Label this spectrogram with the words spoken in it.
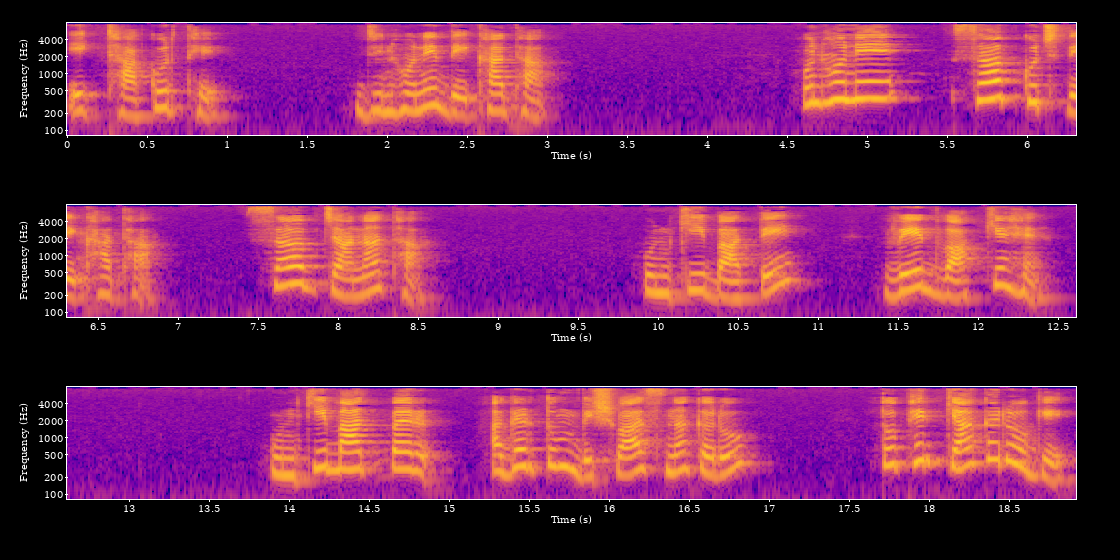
एक ठाकुर थे, जिन्होंने देखा था। उन्होंने सब कुछ देखा था, सब जाना था। उनकी बातें वेद वाक्य हैं। उनकी बात पर अगर तुम विश्वास न करो तो फिर क्या करोगे?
